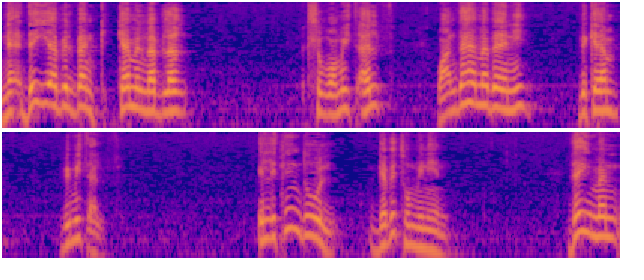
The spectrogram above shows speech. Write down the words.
نقدية بالبنك. كام المبلغ؟ 700 ألف. وعندها مباني بكام؟ بمئة ألف. الاتنين دول جابتهم منين؟ دايما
